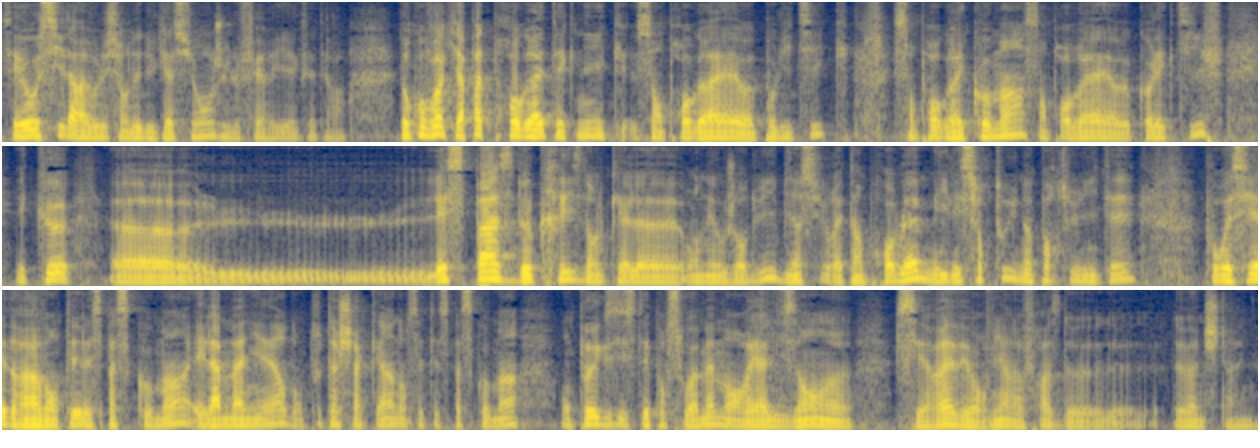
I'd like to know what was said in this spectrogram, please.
C'est aussi la révolution de l'éducation, Jules Ferry, etc. Donc on voit qu'il n'y a pas de progrès technique sans progrès euh, politique, sans progrès commun, sans progrès euh, collectif, et que euh, l'espace de crise dans lequel on est aujourd'hui, bien sûr, est un problème, mais il est surtout une opportunité pour essayer de réinventer l'espace commun et la manière dont tout à chacun, dans cet espace commun, on peut exister pour soi-même en réalisant ses rêves, et on revient à la phrase de, de Einstein.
